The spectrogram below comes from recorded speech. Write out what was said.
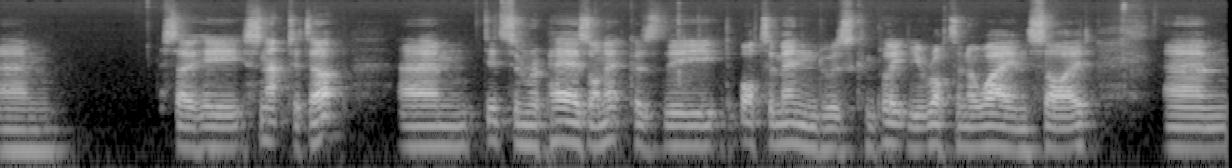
Um, so he snapped it up, um, did some repairs on it because the, the bottom end was completely rotten away inside. Um,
